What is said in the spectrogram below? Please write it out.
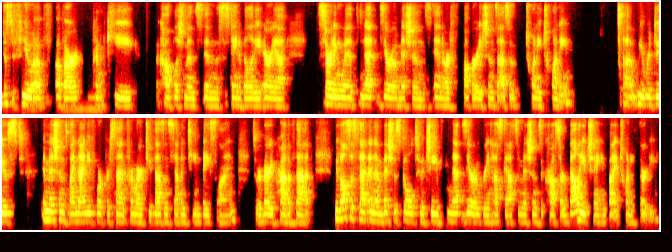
just a few of, of our kind of key accomplishments in the sustainability area, starting with net zero emissions in our operations as of 2020. Uh, we reduced emissions by 94% from our 2017 baseline. So we're very proud of that. We've also set an ambitious goal to achieve net zero greenhouse gas emissions across our value chain by 2030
